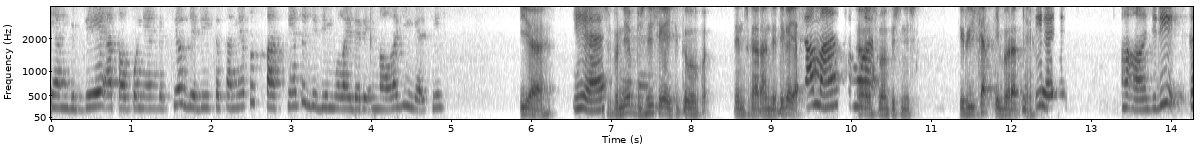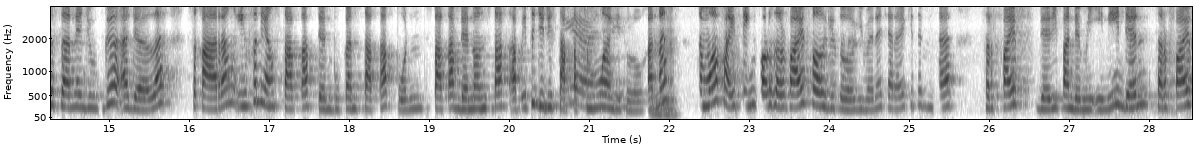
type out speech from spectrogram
yang gede ataupun yang kecil jadi kesannya tuh startnya tuh jadi mulai dari nol lagi nggak sih? Iya. Iya. Sebenarnya bisnis kayak gitu dan sekarang jadi kayak sama semua uh, semua bisnis di riset ibaratnya. Iya. Uh, jadi kesannya juga adalah sekarang even yang startup dan bukan startup pun startup dan non startup itu jadi startup yeah, semua sih. gitu loh karena hmm. semua fighting for survival gitu loh gimana caranya kita bisa survive dari pandemi ini dan survive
